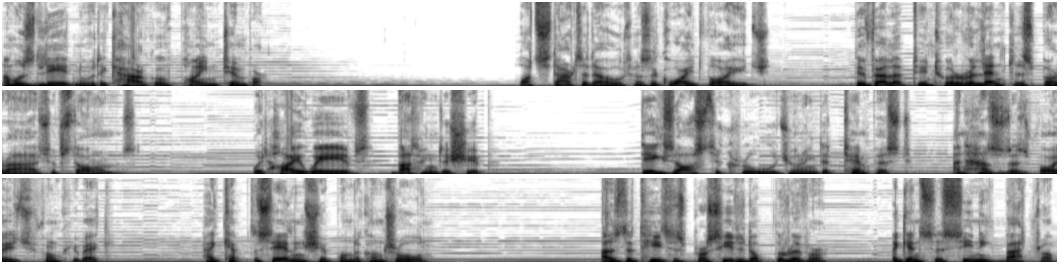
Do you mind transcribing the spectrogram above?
and was laden with a cargo of pine timber. What started out as a quiet voyage developed into a relentless barrage of storms, with high waves battering the ship. The exhausted crew during the tempest and hazardous voyage from Quebec had kept the sailing ship under control. As the Thetis proceeded up the river against the scenic backdrop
